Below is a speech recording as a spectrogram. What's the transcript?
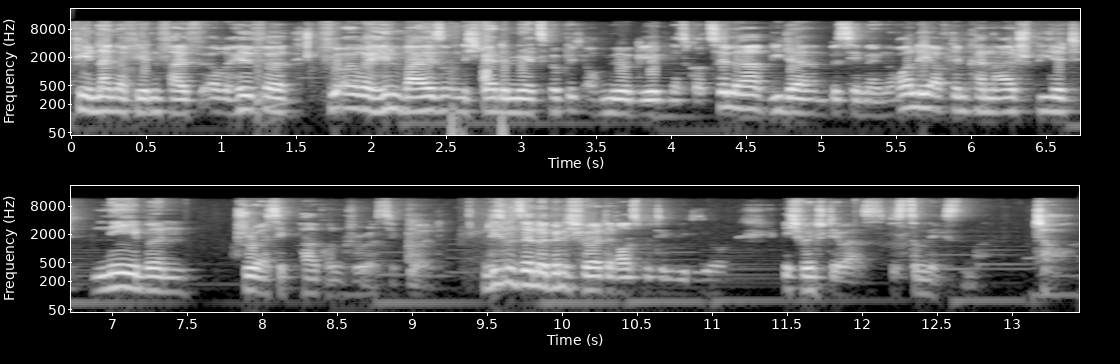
Vielen Dank auf jeden Fall für eure Hilfe, für eure Hinweise und ich werde mir jetzt wirklich auch Mühe geben, dass Godzilla wieder ein bisschen mehr eine Rolle auf dem Kanal spielt, neben Jurassic Park und Jurassic World. In diesem Sinne bin ich für heute raus mit dem Video. Ich wünsche dir was. Bis zum nächsten Mal. Ciao.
